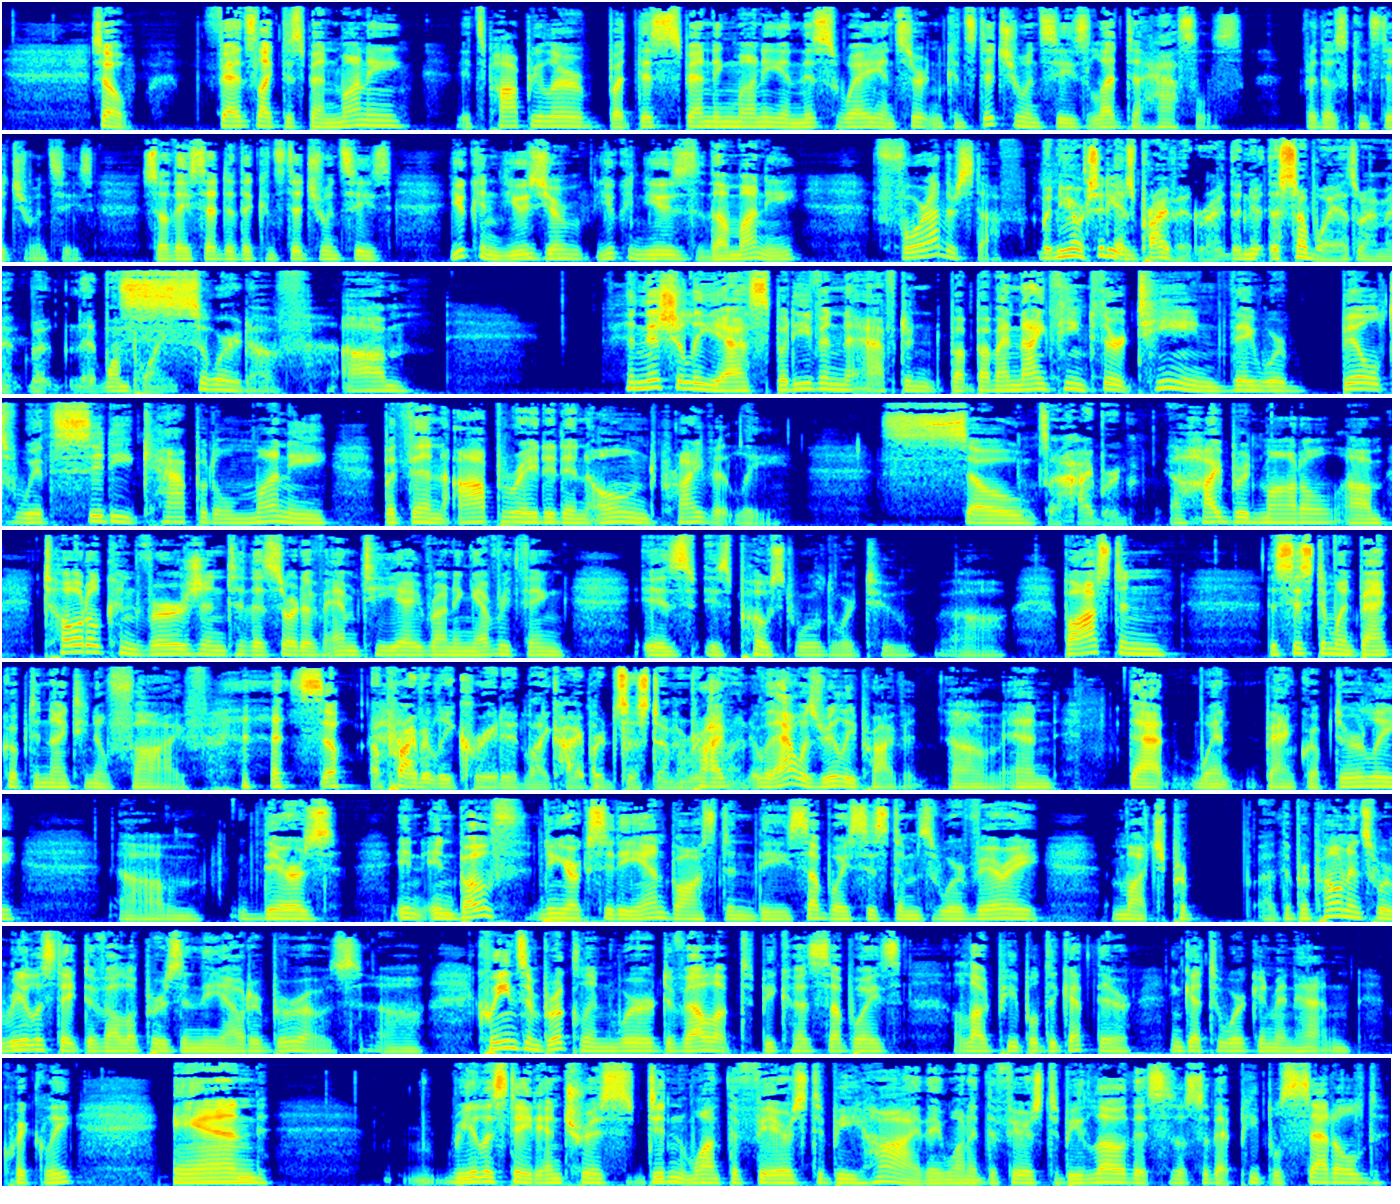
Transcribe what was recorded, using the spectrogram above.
So, feds like to spend money. It's popular, but this spending money in this way in certain constituencies led to hassles for those constituencies. So they said to the constituencies, "You can use your you can use the money for other stuff." But New York City and, is private, right? The the subway. That's what I meant. But at one point, sort of. Um, initially, yes, but even after, but, by 1913, they were built with city capital money, but then operated and owned privately. So it's a hybrid a hybrid model. Um, total conversion to the sort of MTA running everything is is post World War II. Uh, Boston, the system went bankrupt in 1905. so a privately created like hybrid system. Private, well, that was really private, um, and that went bankrupt early. Um, there's in in both New York City and Boston, the subway systems were very much pre- uh, the proponents were real estate developers in the outer boroughs. Uh, Queens and Brooklyn were developed because subways allowed people to get there and get to work in Manhattan quickly. And real estate interests didn't want the fares to be high. They wanted the fares to be low that, so, so that people settled.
